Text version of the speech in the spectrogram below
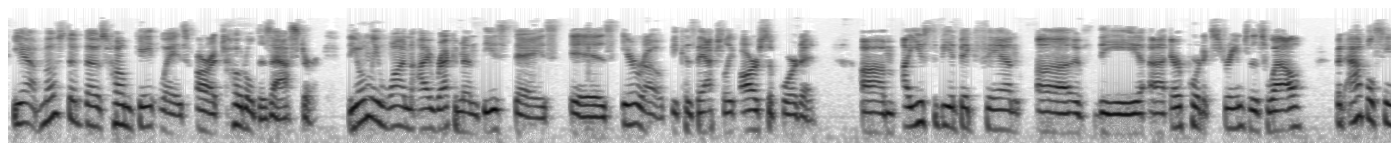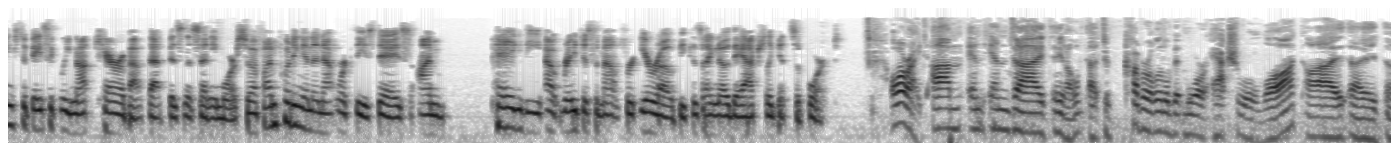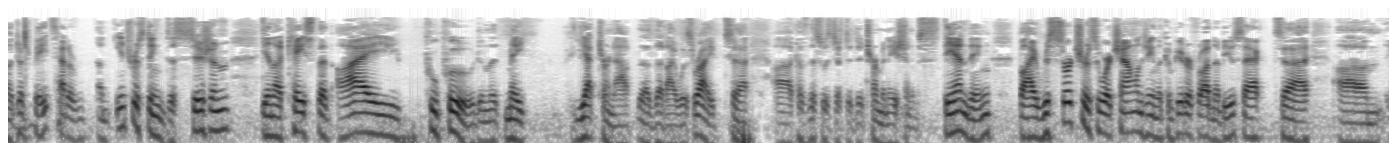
Yeah, most of those home gateways are a total disaster. The only one I recommend these days is Eero because they actually are supported. Um, I used to be a big fan of the uh, Airport Extremes as well, but Apple seems to basically not care about that business anymore. So if I'm putting in a network these days, I'm paying the outrageous amount for Eero because I know they actually get support. All right, um, and and uh, you know uh, to cover a little bit more actual law, uh, uh, uh Judge Bates had a, an interesting decision in a case that I poo-pooed, and that may yet turn out that I was right, because uh, this was just a determination of standing by researchers who are challenging the Computer Fraud and Abuse Act um,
